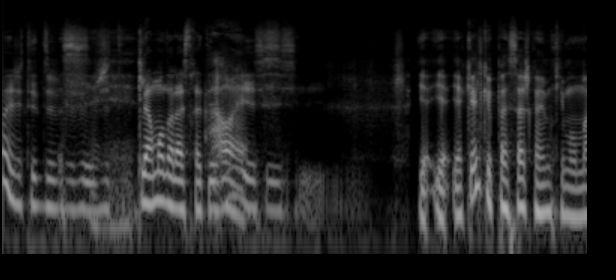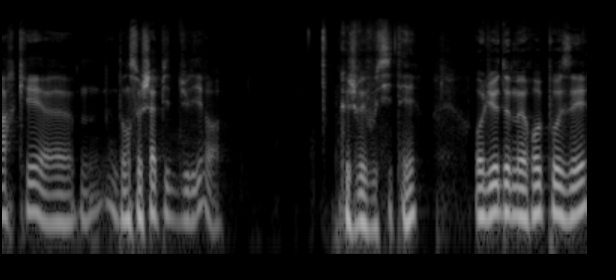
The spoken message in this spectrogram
ouais, ouais, j'étais, clairement dans la stratégie. Ah ouais, et Il y y y a quelques passages quand même qui m'ont marqué euh, dans ce chapitre du livre que je vais vous citer. Au lieu de me reposer,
